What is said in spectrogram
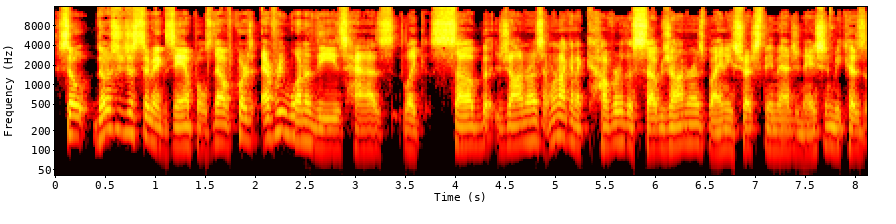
So those are just some examples. Now of course every one of these has like sub genres and we're not going to cover the sub genres by any stretch of the imagination because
